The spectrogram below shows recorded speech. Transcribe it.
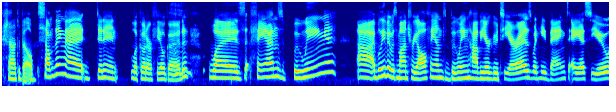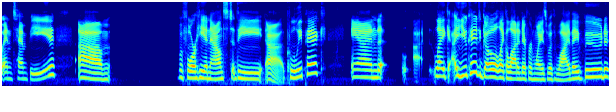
Shout out to Bill. Something that didn't look good or feel good was fans booing. Uh, I believe it was Montreal fans booing Javier Gutierrez when he thanked ASU and Tempe um, before he announced the uh, Cooley pick. And like you could go like a lot of different ways with why they booed,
